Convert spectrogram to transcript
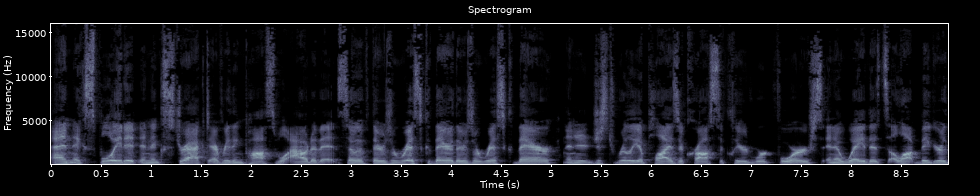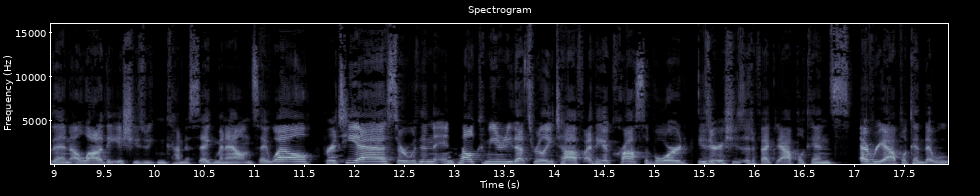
and exploit it and extract everything possible out of it so if there's a risk there there's a risk there and it just really applies across the cleared workforce in a way that's a lot bigger than a lot of the issues we can kind of segment out and say well for a ts or within the intel community that's really tough i think across the board these are issues that affect applicants every applicant that we,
